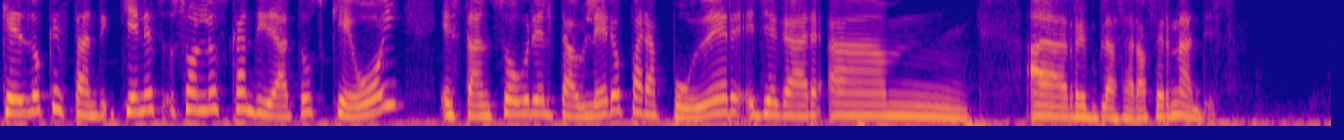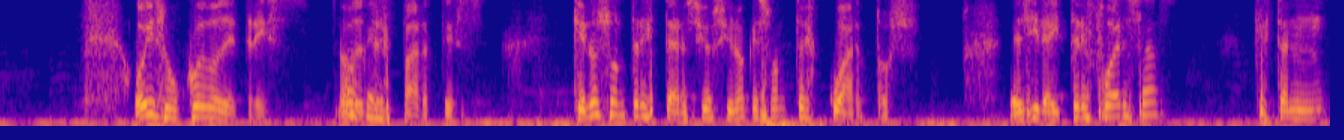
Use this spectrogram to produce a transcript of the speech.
qué es lo que están, quiénes son los candidatos que hoy están sobre el tablero para poder llegar a, mm, a reemplazar a Fernández. Hoy es un juego de tres, ¿no? de tres partes, que no son tres tercios, sino que son tres cuartos. Es decir, hay tres fuerzas que están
